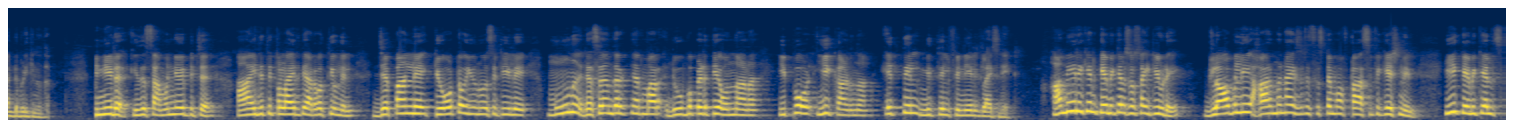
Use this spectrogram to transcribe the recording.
കണ്ടുപിടിക്കുന്നത്. പിന്നീട് ഇത് സമന്വയിപ്പിച്ച് ആയിരത്തി തൊള്ളായിരത്തി അറുപത്തിയൊന്നിൽ ജപ്പാനിലെ ക്യോട്ടോ യൂണിവേഴ്സിറ്റിയിലെ മൂന്ന് രസതന്ത്രജ്ഞന്മാർ രൂപപ്പെടുത്തിയ ഒന്നാണ് ഇപ്പോൾ ഈ കാണുന്ന ethyl methyl phenyl glycidate American chemical സൊസൈറ്റിയുടെ ഗ്ലോബലി ഹാർമണൈസ്ഡ് സിസ്റ്റം ഓഫ് ക്ലാസിഫിക്കേഷനിൽ ഈ കെമിക്കൽസ്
